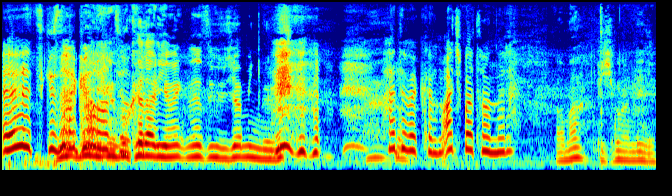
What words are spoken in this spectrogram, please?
Evet güzel kahvaltı. Bu kadar yemek nasıl yürüyeceğim bilmiyorum. Hadi bakalım aç batonları. ama pişman değilim.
